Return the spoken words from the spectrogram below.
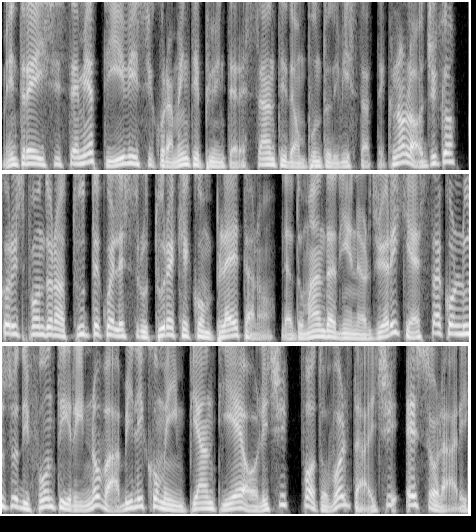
Mentre i sistemi attivi, sicuramente più interessanti da un punto di vista tecnologico, corrispondono a tutte quelle strutture che completano la domanda di energia richiesta con l'uso di fonti rinnovabili come impianti eolici, fotovoltaici e solari.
